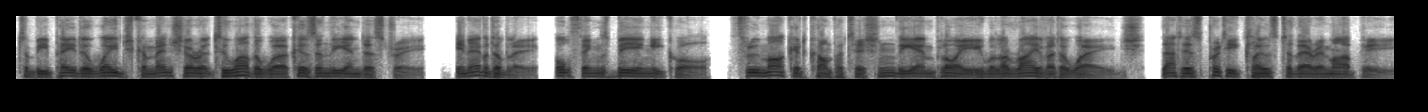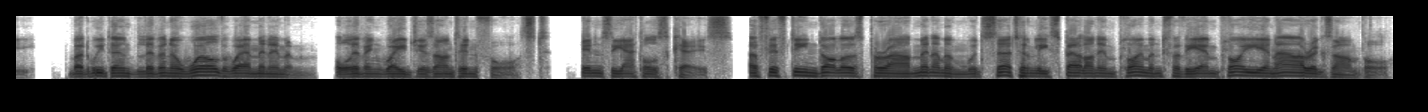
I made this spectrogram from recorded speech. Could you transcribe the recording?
to be paid a wage commensurate to other workers in the industry. Inevitably, all things being equal, through market competition the employee will arrive at a wage that is pretty close to their MRP. But we don't live in a world where minimum or living wages aren't enforced. In Seattle's case, a $15 per hour minimum would certainly spell unemployment for the employee in our example.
